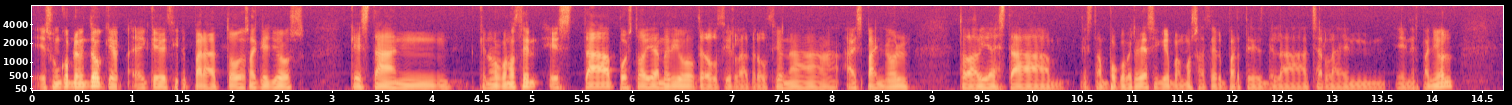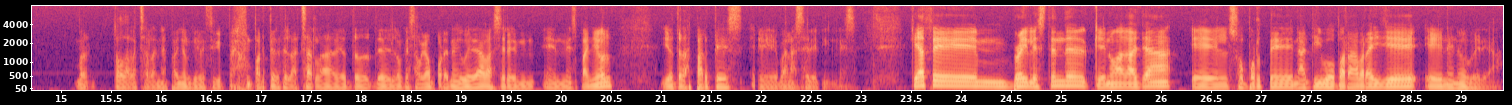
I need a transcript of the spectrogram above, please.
es un complemento que hay que decir para todos aquellos que están que no lo conocen, está pues todavía medio traducir. La traducción a, español todavía está, está un poco verde, así que vamos a hacer parte de la charla en, en español bueno, toda la charla en español, quiero decir, pero partes de la charla de, lo que salga por NVDA va a ser en, en español y otras partes eh, van a ser en inglés. ¿Qué hace Braille Extender que no haga ya el soporte nativo para Braille en NVDA?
